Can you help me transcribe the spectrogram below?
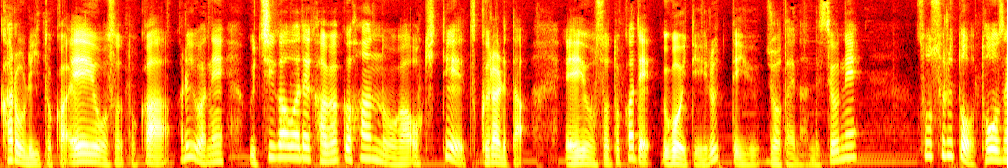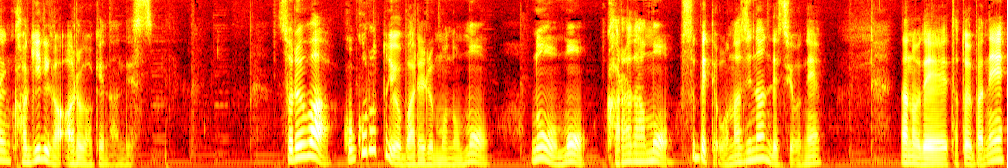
カロリーとか栄養素とかあるいはね内側で化学反応が起きて作られた栄養素とかで動いているっていう状態なんですよね。そうすると当然限りがあるわけなんです。それは心と呼ばれるものも脳も体も全て同じなんですよね。なので例えばね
